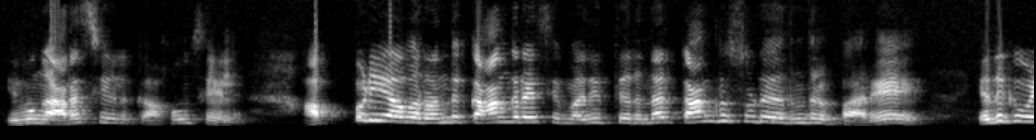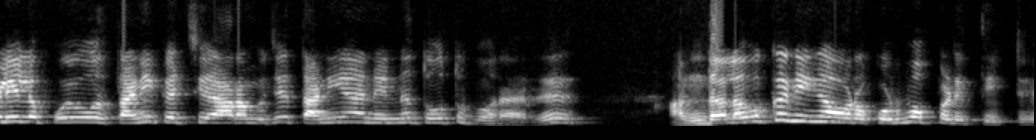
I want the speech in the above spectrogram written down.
இவங்க அரசியலுக்காகவும் செய்யல. அப்படி அவர் வந்து காங்கிரஸை மதித்து இருந்தார் காங்கிரஸோட இருந்திருப்பாரே. எதுக்கு வெளியில போய் ஒரு தனி கட்சி ஆரம்பிச்சு தனியா நின்று தோத்து போறாரு? அந்த அளவுக்கு நீங்க அவரை கொடுமைப்படுத்திட்டு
